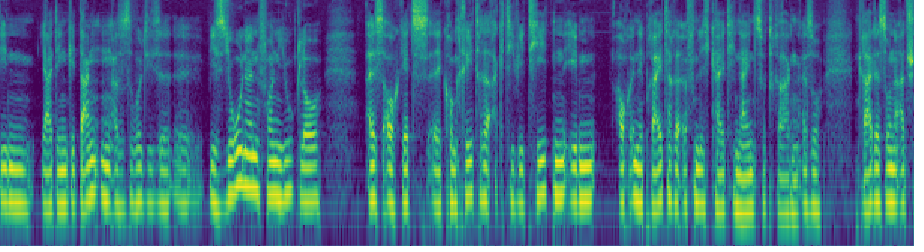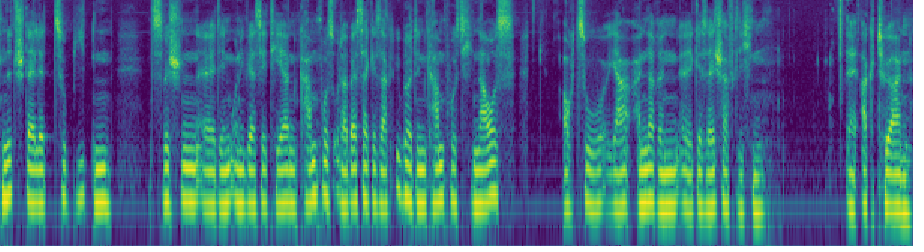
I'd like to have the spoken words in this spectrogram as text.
den, ja, den Gedanken, also sowohl diese äh, Visionen von Juglo als auch jetzt äh, konkretere Aktivitäten eben auch in eine breitere Öffentlichkeit hineinzutragen. Also gerade so eine Art Schnittstelle zu bieten zwischen äh, dem universitären Campus oder besser gesagt über den Campus hinaus auch zu ja, anderen äh, gesellschaftlichen äh, Akteuren.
